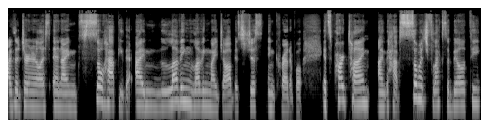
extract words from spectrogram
as a journalist and i'm so happy that i'm loving loving my job it's just incredible it's part-time i have so much flexibility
